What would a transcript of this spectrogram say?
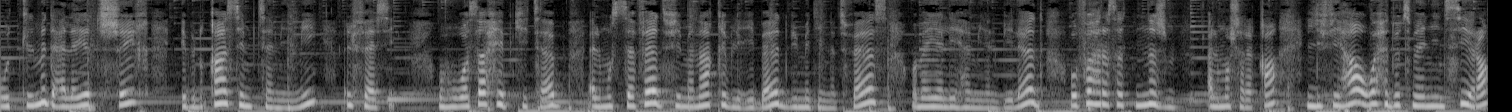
وتلمد على يد الشيخ ابن قاسم التميمي الفاسي وهو صاحب كتاب المستفاد في مناقب العباد بمدينة فاس وما يليها من البلاد وفهرسة النجم المشرقة اللي فيها 81 سيرة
